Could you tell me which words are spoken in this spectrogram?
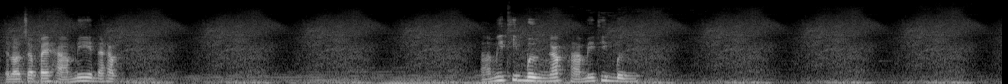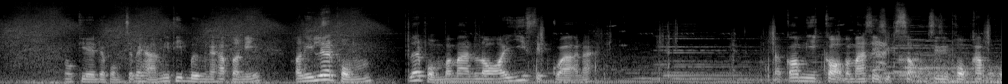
เดี๋ยวเราจะไปหามีดนะครับ หามีดที่บึงครับ หามีดที่บึง โอเค เดี๋ยวผมจะไปหามีดที่บึงนะครับ ตอนนี้ ตอนนี้เลือดผม เลือดผมประมาณ 120 กว่านะ แล้วก็มีเกาะประมาณ 42 46 ครับ โอ้โห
